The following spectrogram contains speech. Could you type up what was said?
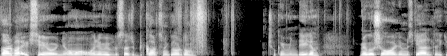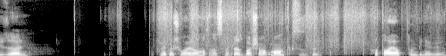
Galiba XY oynuyor ama oynamayabilir sadece bir kartını gördüm. Çok emin değilim. Mega Şövalyemiz geldi güzel. Mega Şövalye olmadan aslında biraz başlamak mantıksızdı. Hata yaptım bir nevi.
